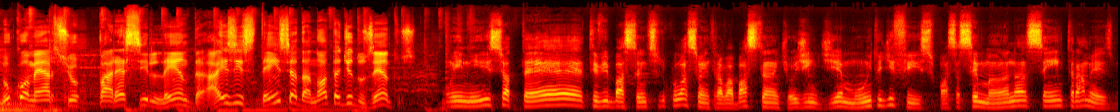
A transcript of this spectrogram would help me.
No comércio, parece lenda a existência da nota de 200. No início até teve bastante circulação, entrava bastante. Hoje em dia é muito difícil, passa semanas sem entrar mesmo,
